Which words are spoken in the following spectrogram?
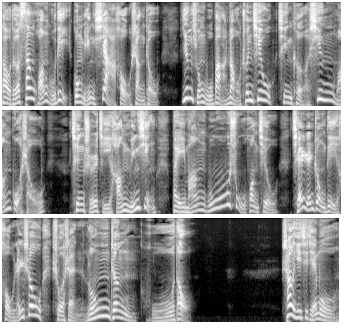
道德三皇五帝，功名夏后商周，英雄五霸闹春秋，顷刻兴亡过手。青史几行名姓，北邙无数荒丘。前人种地，后人收，说甚龙争虎斗？上一期节目，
